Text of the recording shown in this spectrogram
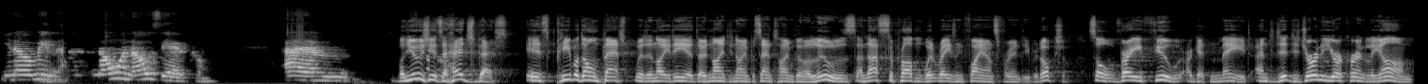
You know, I mean, yeah. no one knows the outcome. Um, but usually it's a hedge bet. It's people don't bet with an idea they're 99% the time going to lose, and that's the problem with raising finance for indie production. So very few are getting made. And the, the journey you're currently on,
